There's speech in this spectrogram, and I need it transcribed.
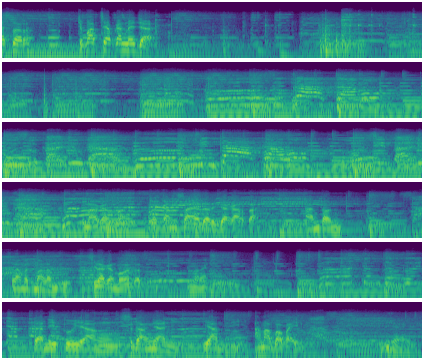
Esther, cepat siapkan meja. Ku suka kamu, ku suka juga. Ku cinta kamu, ku cinta juga. Kenalkan Pak, rekan saya dari Jakarta, Anton. Selamat malam Bu. Silakan Bang Anton. Terima kasih. Dan itu yang sedang nyanyi, Yanti, anak bapak ini. Iya. iya.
